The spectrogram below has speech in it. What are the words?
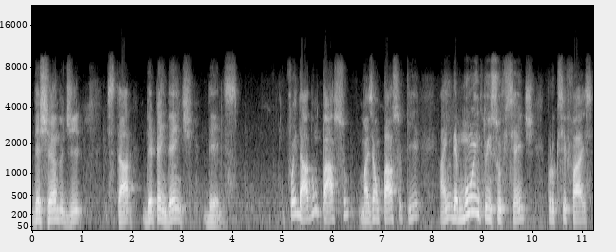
deixando de estar dependente deles. Foi dado um passo, mas é um passo que ainda é muito insuficiente para o que se faz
